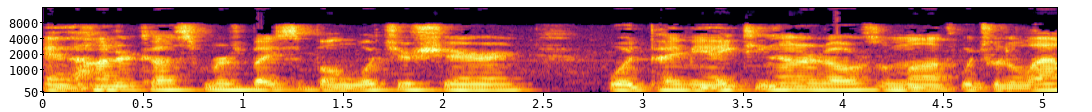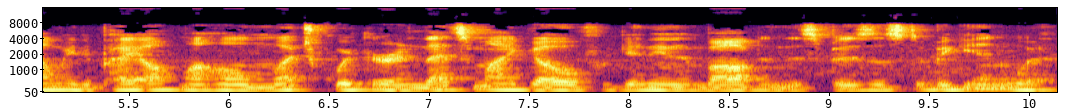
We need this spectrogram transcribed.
and 100 customers, based upon what you're sharing, would pay me $1,800 a month, which would allow me to pay off my home much quicker. And that's my goal for getting involved in this business to begin with.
